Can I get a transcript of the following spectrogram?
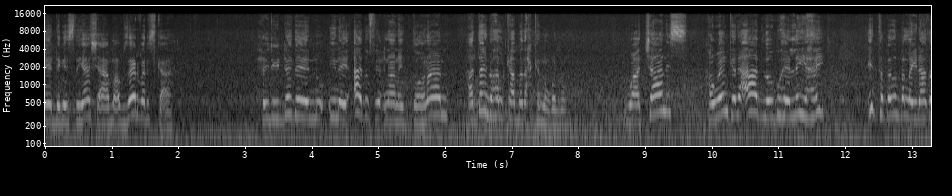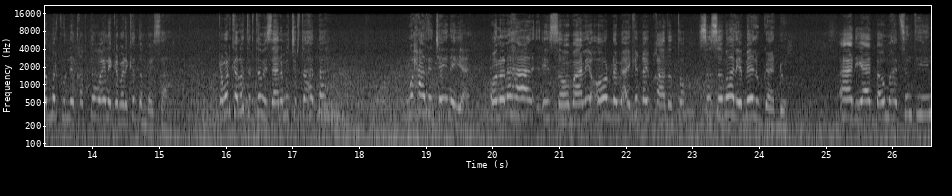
ee dhegaystayaasha ama observerska ah xidhiidhadeennu inay aad u fiicnaanay doonaan haddaynu halkaa madax ka noqonno. Waa jaanis haweenkana aad loogu heelan yahay. Inta badan ba la yidhaahdo markuu nin qabto waa inay gabadhi ka dambaysaa. Gabadh kaloo tartamaysaana ma jirto hadda. Waxaan rajaynayaa ololaha in soomaali oo dhammi ay ka qayb qaadato so soomaaliya meel u gaadho. Aad iyo aad baa u mahadsantihiin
